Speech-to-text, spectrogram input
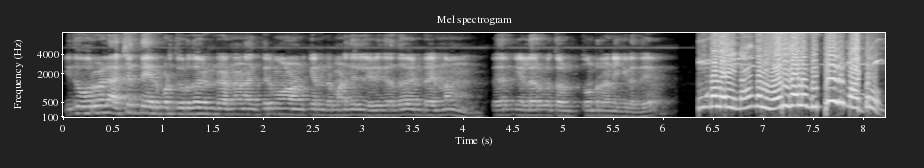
இது ஒருவேளை அச்சத்தை ஏற்படுத்துகிறதோ என்று அண்ணனுக்கு திருமாவளவனுக்கு என்ற மனதில் எழுகிறதோ என்ற எண்ணம் பிறருக்கு எல்லோருக்கும் தோன்- தோன்ற நினைக்கிறது. உங்களை நாங்கள் ஒரு காலம் விட்டுவிட மாட்டோம்.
